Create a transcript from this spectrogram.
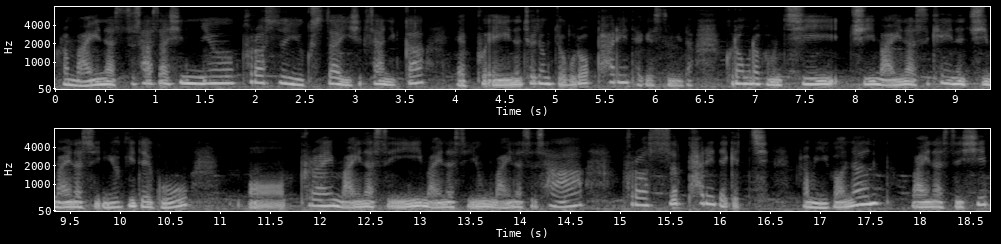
그럼 마이너스 4, 4, 16 플러스 6, 4, 24니까 fa는 최종적으로 8이 되겠습니다. 그러므로 그러면 g, g 마이너스 k는 g 마이너스 6이 되고 어, 프라임 마이너스 2, 마이너스 6, 마이너스 4 플러스 8이 되겠지. 그럼 이거는 마이너스 10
